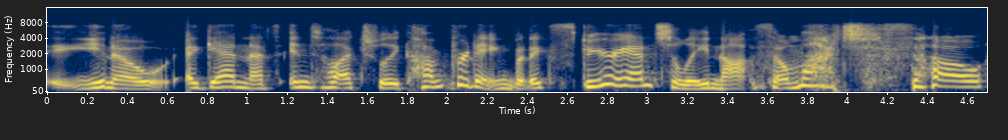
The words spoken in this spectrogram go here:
you know, again, that's intellectually comforting, but experientially not so much. So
